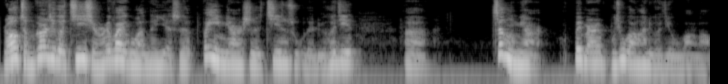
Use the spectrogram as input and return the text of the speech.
然后整个这个机型的外观呢，也是背面是金属的铝合金，啊，正面背面不锈钢还铝合金我忘了啊。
